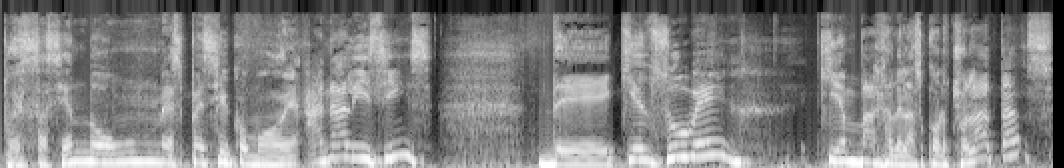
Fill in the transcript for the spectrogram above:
pues haciendo una especie como de análisis de quién sube, quién baja de las corcholatas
